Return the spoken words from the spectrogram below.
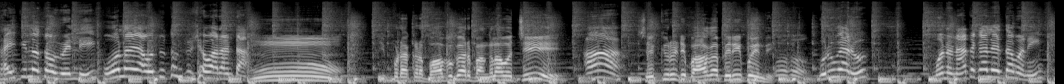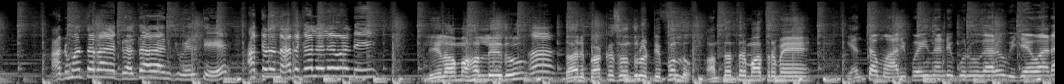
సైకిళ్ళతో వెళ్ళి పోలో అవధూతం చూసేవారంట. ఇప్పుడు అక్కడ బాబు గారు బంగ్లా వచ్చి ఆ, సెక్యూరిటీ బాగా పెరిగిపోయింది. ఓహో. గురుగారు మొన్న నాటకాలు వేద్దామని హనుమంతరాయ గ్రంథాలయానికి వెళ్తే అక్కడ నాటకాలే లేవండి. లీలామహల్ లేదు. దాని పక్క సందులో టిఫన్లు. అంతంత మాత్రమే. ఎంత మారిపోయిందండి గురువు గారు విజయవాడ?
